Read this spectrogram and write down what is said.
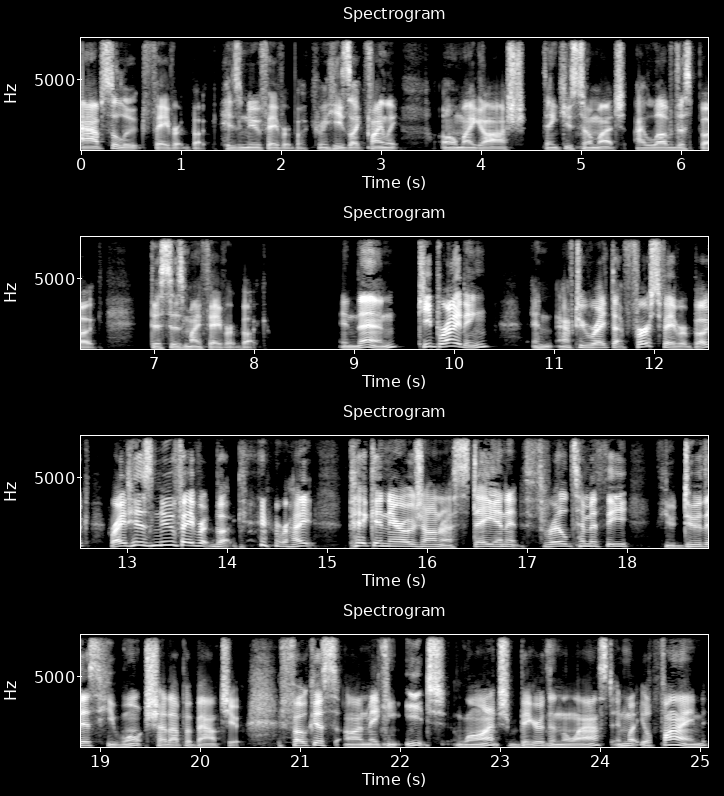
absolute favorite book, his new favorite book. He's like, finally, oh my gosh, thank you so much. I love this book. This is my favorite book. And then keep writing. And after you write that first favorite book, write his new favorite book, right? Pick a narrow genre, stay in it, thrill Timothy. If you do this, he won't shut up about you. Focus on making each launch bigger than the last. And what you'll find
